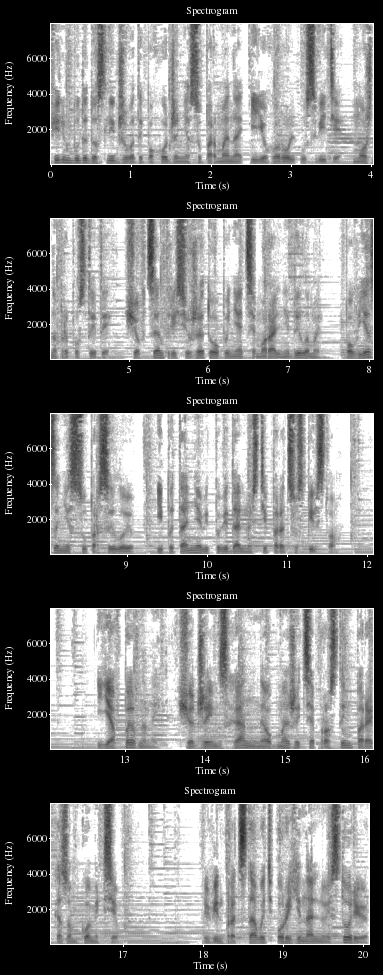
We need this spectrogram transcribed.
фільм буде досліджувати походження Супермена і його роль у світі, можна припустити, що в центрі сюжету опиняться моральні дилеми, пов'язані з суперсилою, і питання відповідальності перед суспільством. Я впевнений, що Джеймс Ган не обмежиться простим переказом коміксів. Він представить оригінальну історію,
